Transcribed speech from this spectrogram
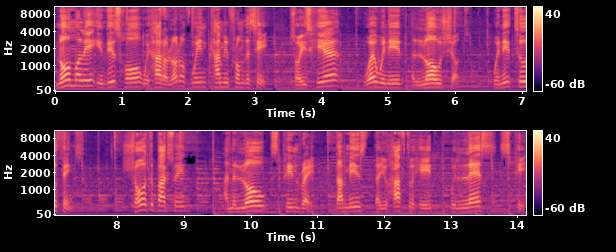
Normally in this hole we had a lot of wind coming from the sea, so it's here where we need a low shot. We need two things, short backswing and a low spin rate. That means that you have to hit with less speed.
